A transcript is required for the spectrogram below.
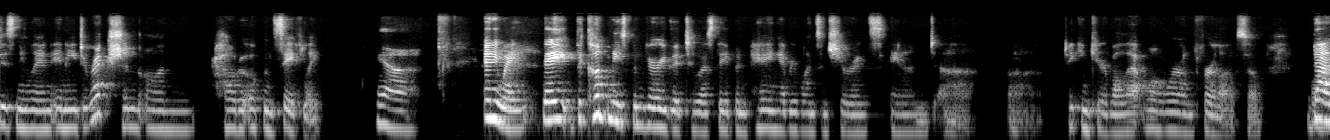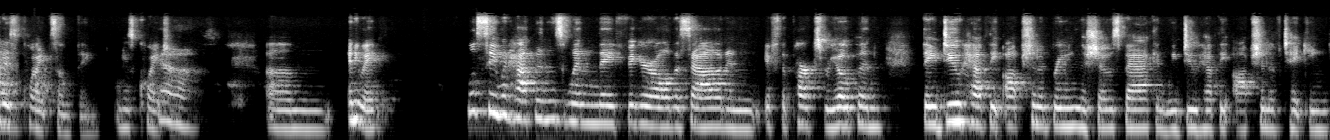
disneyland any direction on how to open safely. Yeah. Anyway they the company's been very good to us. They've been paying everyone's insurance and uh, uh, taking care of all that while we're on furlough so wow. that is quite something it is quite yeah. um, anyway we'll see what happens when they figure all this out and if the parks reopen they do have the option of bringing the shows back and we do have the option of taking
